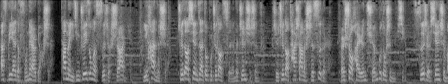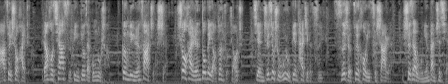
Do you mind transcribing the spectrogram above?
FBI 的福内尔表示，他们已经追踪了死者十二年。遗憾的是，直到现在都不知道此人的真实身份，只知道他杀了十四个人，而受害人全部都是女性。死者先是麻醉受害者，然后掐死并丢在公路上。更令人发指的是，受害人都被咬断左脚趾，简直就是侮辱“变态”这个词语。死者最后一次杀人是在五年半之前，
